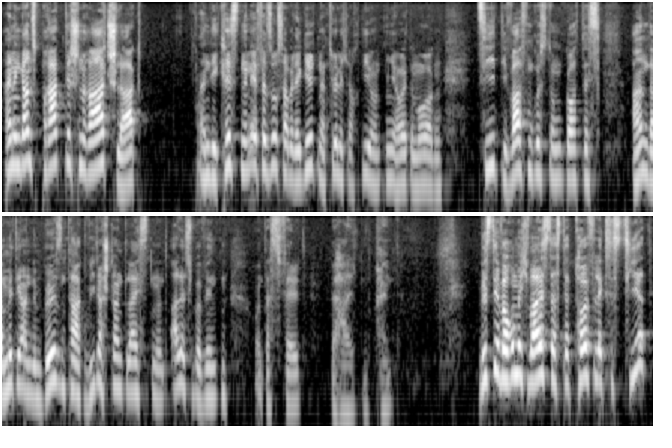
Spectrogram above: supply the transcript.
einen ganz praktischen Ratschlag an die Christen in Ephesus, aber der gilt natürlich auch dir und mir heute Morgen. Zieht die Waffenrüstung Gottes an, damit ihr an dem bösen Tag Widerstand leisten und alles überwinden und das Feld behalten könnt. Wisst ihr, warum ich weiß, dass der Teufel existiert?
